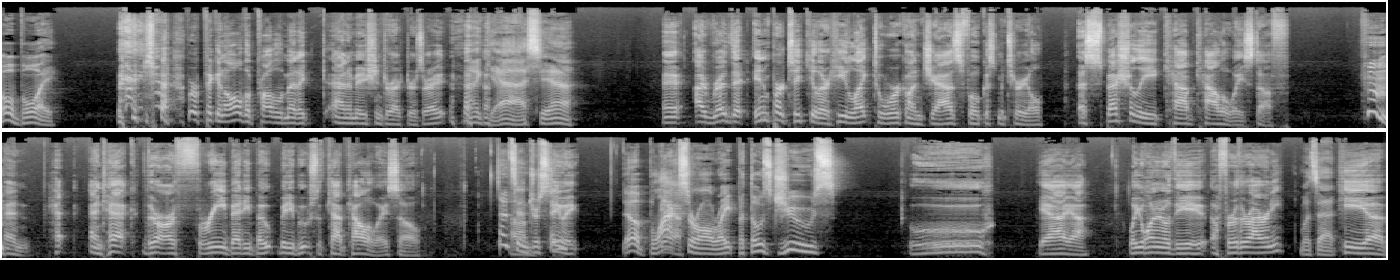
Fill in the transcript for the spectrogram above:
Oh boy. yeah, we're picking all the problematic animation directors, right? I guess. Yeah. I read that in particular he liked to work on jazz focused material, especially Cab Calloway stuff. And he- and heck, there are three Betty Boop, Betty Boops with Cab Calloway, so That's interesting. anyway. Uh, blacks yeah. are all right, but those Jews. ooh, yeah, yeah. Well, you want to know the a further irony? What's that? He uh,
